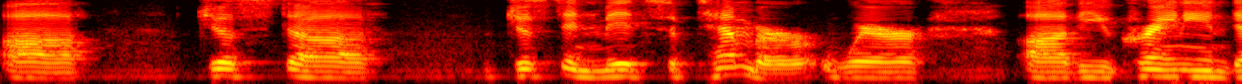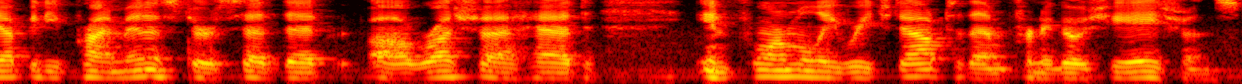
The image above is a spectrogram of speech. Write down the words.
uh, just uh, just in mid September where. Uh, the Ukrainian deputy prime minister said that uh, Russia had informally reached out to them for negotiations.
